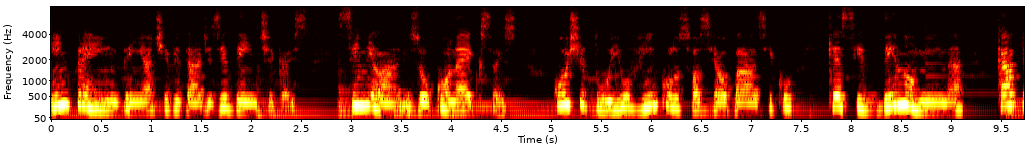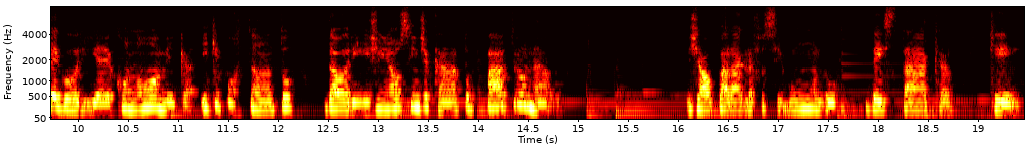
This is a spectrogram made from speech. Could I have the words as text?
empreendem atividades idênticas, similares ou conexas constitui o vínculo social básico que se denomina categoria econômica e que, portanto, dá origem ao sindicato patronal. Já o parágrafo 2 destaca que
